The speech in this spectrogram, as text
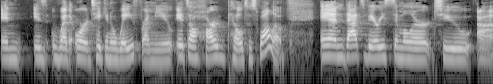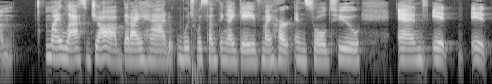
and is whether or taken away from you, it's a hard pill to swallow, and that's very similar to um, my last job that I had, which was something I gave my heart and soul to, and it it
